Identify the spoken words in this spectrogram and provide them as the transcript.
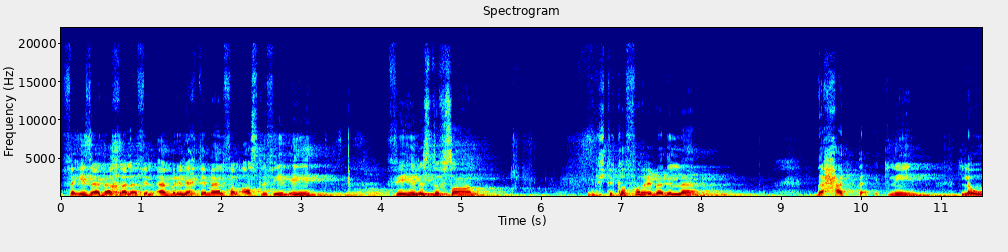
فإذا دخل في الأمر الاحتمال فالأصل فيه الإيه؟ فيه الاستفصال. مش تكفر عباد الله. ده حتى اتنين لو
